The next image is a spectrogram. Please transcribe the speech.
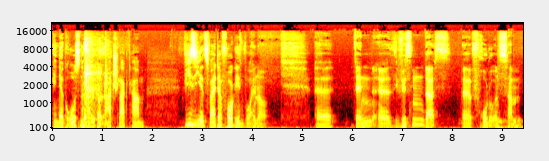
in der großen Halle beratschlagt haben, wie sie jetzt weiter vorgehen wollen. Genau. Äh, denn äh, sie wissen, dass äh, Frodo und Sam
